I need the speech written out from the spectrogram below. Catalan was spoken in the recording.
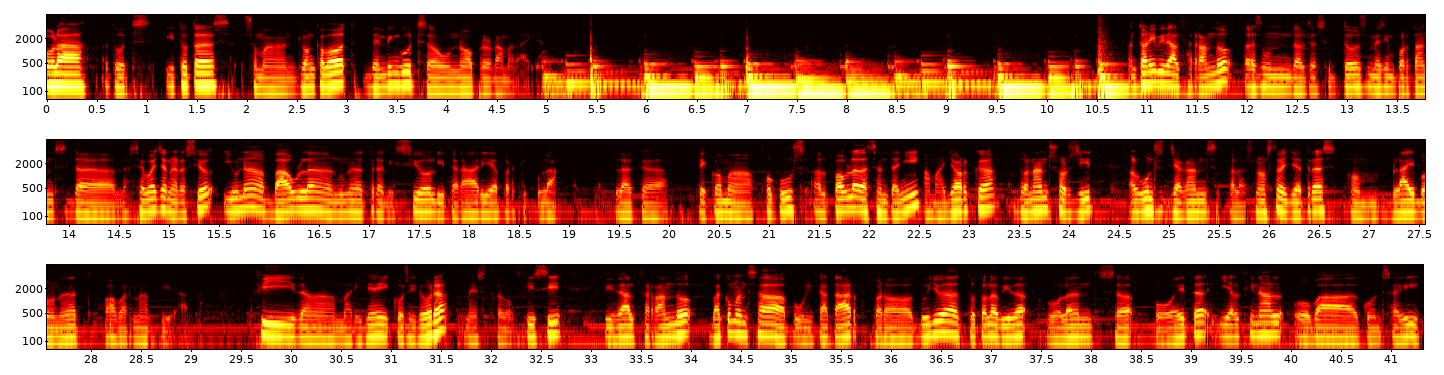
Hola a tots i totes, som en Joan Cabot, benvinguts a un nou programa d'aire. Antoni Vidal Ferrando és un dels escriptors més importants de la seva generació i una baula en una tradició literària particular, la que té com a focus el poble de Santanyí, a Mallorca, donant sorgit alguns gegants de les nostres lletres com Blai Bonet o Bernat Vidal. Fill de mariner i cosidora, mestre d'ofici, Vidal Ferrando va començar a publicar tard, però duia tota la vida volent ser poeta i al final ho va aconseguir.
